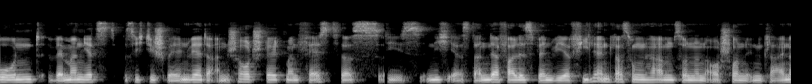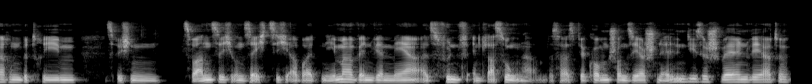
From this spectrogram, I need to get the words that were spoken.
Und wenn man jetzt sich die Schwellenwerte anschaut, stellt man fest, dass dies nicht erst dann der Fall ist, wenn wir viele Entlassungen haben, sondern auch schon in kleineren Betrieben zwischen 20 und 60 Arbeitnehmer, wenn wir mehr als fünf Entlassungen haben. Das heißt, wir kommen schon sehr schnell in diese Schwellenwerte.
